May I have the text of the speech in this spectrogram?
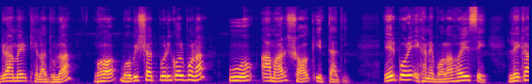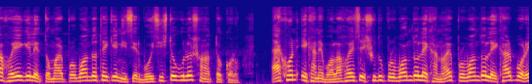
গ্রামের খেলাধুলা, ঘ, ভবিষ্যৎ পরিকল্পনা ও আমার শখ ইত্যাদি। এরপরে এখানে বলা হয়েছে, লেখা হয়ে গেলে তোমার প্রবন্ধ থেকে নিচের বৈশিষ্ট্যগুলো শনাক্ত করো। এখন এখানে বলা হয়েছে, শুধু প্রবন্ধ লেখা নয়, প্রবন্ধ লেখার পরে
